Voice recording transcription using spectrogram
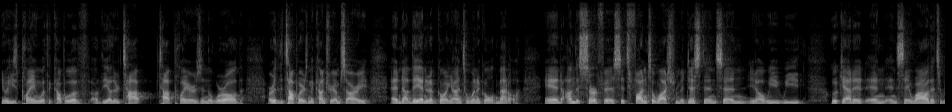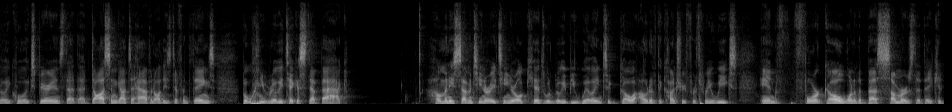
you know he's playing with a couple of, of the other top top players in the world or the top players in the country. I'm sorry, and uh, they ended up going on to win a gold medal. And on the surface, it's fun to watch from a distance, and you know we we look at it and, and say, wow, that's a really cool experience that, that Dawson got to have and all these different things. But when you really take a step back, how many 17 or 18 year old kids would really be willing to go out of the country for three weeks and forego one of the best summers that they could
